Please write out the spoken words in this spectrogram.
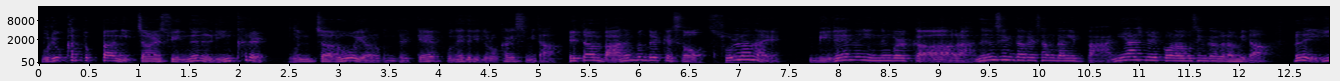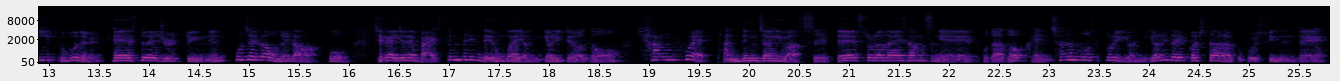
무료 카톡방 입장할 수 있는 링크를 문자로 여러분들께 보내드리도록 하겠습니다. 일단 많은 분들께서 솔라나에 미래는 있는 걸까? 라는 생각을 상당히 많이 하실 거라고 생각을 합니다. 그런데 이 부분을 해소해 줄 수 있는 호재가 오늘 나왔고, 제가 이전에 말씀드린 내용과 연결이 되어서 향후에 반등장이 왔을 때 솔라나의 상승에 보다 더 괜찮은 모습으로 연결이 될 것이다 라고 볼 수 있는데,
